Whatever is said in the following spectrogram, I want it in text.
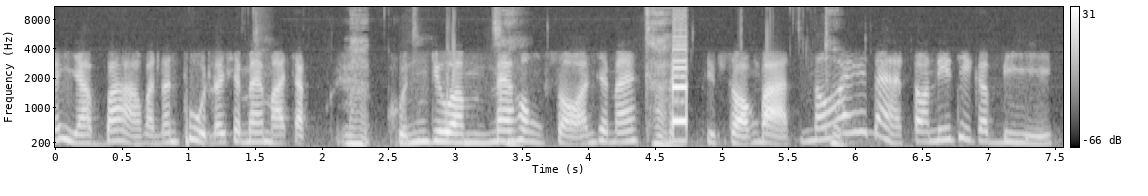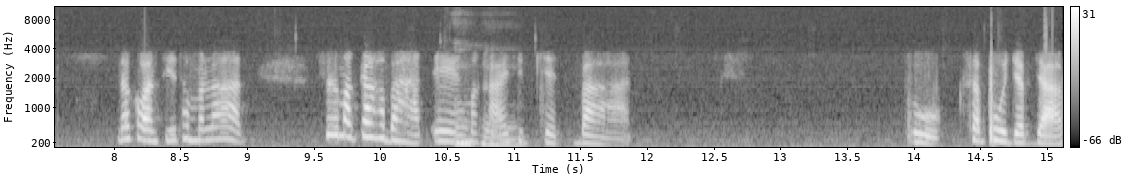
อ้ยยาบ้า วันนั้นพูดแล้วใช่ไหมมาจากมาขุนยวมแม่ห้องสอนใช่ไหมค่ะสิบสองบาท น้อยแน่ตอนนี้ที่กระบี่นครศรีธรรมราช ซื้อมาเก้าบาทเองโอ้โหมาขายสิบเจ็ดบาท ถูกสะพูดหยาบ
